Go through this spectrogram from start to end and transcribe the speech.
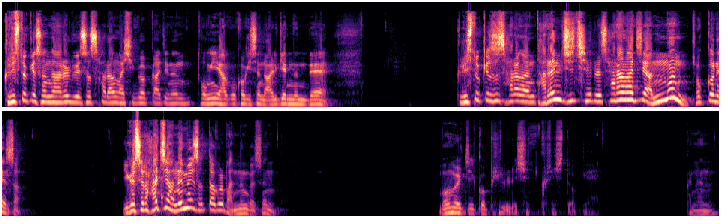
그리스도께서 나를 위해서 사랑하신 것까지는 동의하고 거기서는 알겠는데 그리스도께서 사랑한 다른 지체를 사랑하지 않는 조건에서 이것을 하지 않으면서 떡을 받는 것은 몸을 찢고 피를 내신 그리스도께 그는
